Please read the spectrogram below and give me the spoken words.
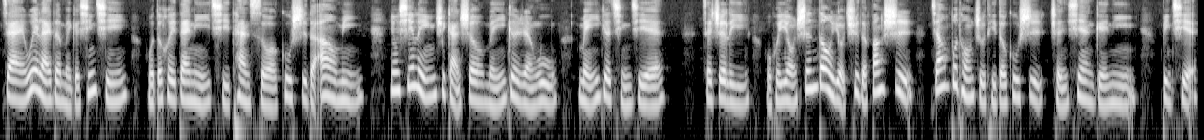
在未来的每个星期，我都会带你一起探索故事的奥秘，用心灵去感受每一个人物、每一个情节。在这里，我会用生动有趣的方式，将不同主题的故事呈现给你，并且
